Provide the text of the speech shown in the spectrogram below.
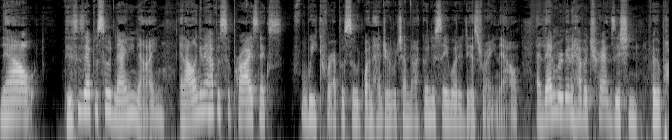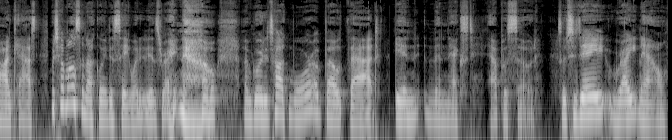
Now, this is episode 99, and I'm going to have a surprise next week for episode 100, which I'm not going to say what it is right now. And then we're going to have a transition for the podcast, which I'm also not going to say what it is right now. I'm going to talk more about that in the next episode. So today, right now,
